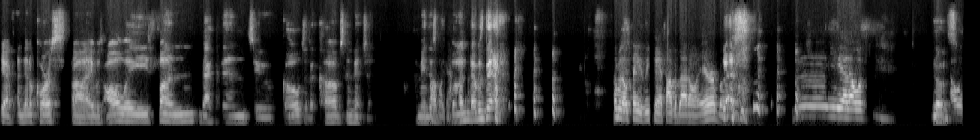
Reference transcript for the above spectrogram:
yeah. And then of course, uh, it was always fun back then to go to the Cubs convention. I mean, this Oh fun that was there. some of those things we can't talk about on air, but yes. mm, yeah, that was Yes. that was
